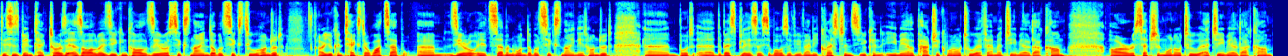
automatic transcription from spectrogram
this has been Tech Thursday. As always, you can call zero six nine double six two hundred or you can text or WhatsApp um, 087 166 9800. Um, but uh, the best place, I suppose, if you have any questions, you can email patrick102fm at gmail.com or reception102 at gmail.com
